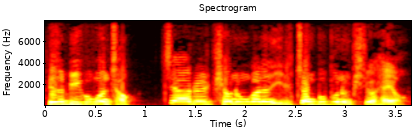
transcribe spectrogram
그래서 미국은 적자를 펴는 거는 일정 부분은 필요해요.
